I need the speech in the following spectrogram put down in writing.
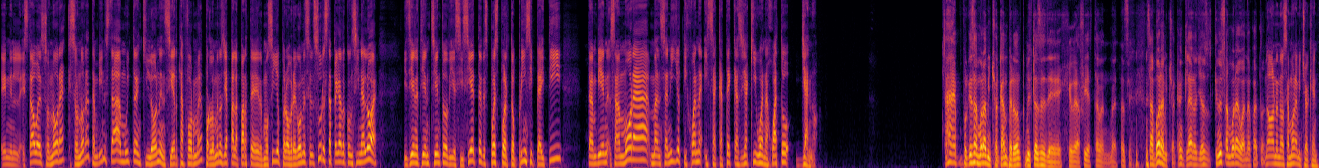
en el estado de Sonora, que Sonora también está muy tranquilón en cierta forma, por lo menos ya para la parte de Hermosillo, pero Obregón es el sur, está pegado con Sinaloa y tiene 117. Después Puerto Príncipe, Haití. También Zamora, Manzanillo, Tijuana y Zacatecas. Ya aquí Guanajuato ya no. Ah, porque es Zamora, Michoacán, perdón, mis clases de geografía estaban mal. Zamora, Michoacán, claro, yo, que no es Zamora, Guanajuato. No, no, no, Zamora, Michoacán.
